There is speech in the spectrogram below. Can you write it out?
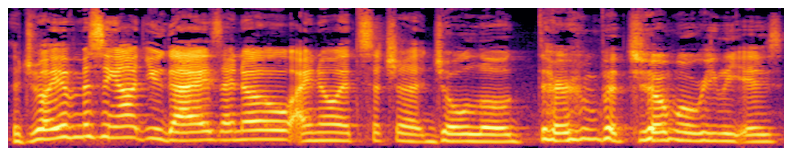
The joy of missing out, you guys. I know, I know it's such a JOLO term, but JOMO really is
